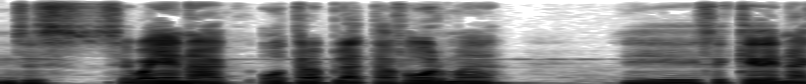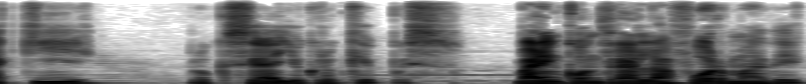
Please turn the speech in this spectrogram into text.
Entonces se vayan a otra plataforma, eh, se queden aquí, lo que sea, yo creo que pues van a encontrar la forma de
